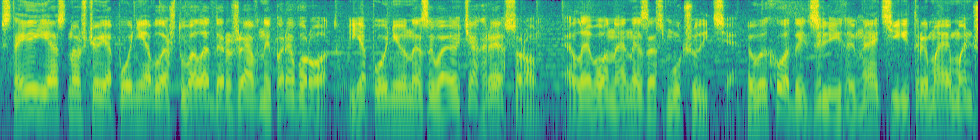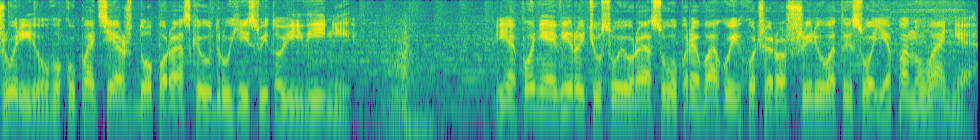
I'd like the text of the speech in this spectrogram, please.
Стає ясно, що Японія влаштувала державний переворот. Японію називають агресором, але вона не засмучується. Виходить з Ліги націй і тримає Маньчжурію в окупації аж до поразки у Другій світовій війні. Японія вірить у свою расову перевагу і хоче розширювати своє панування,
